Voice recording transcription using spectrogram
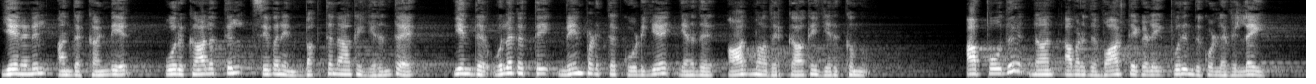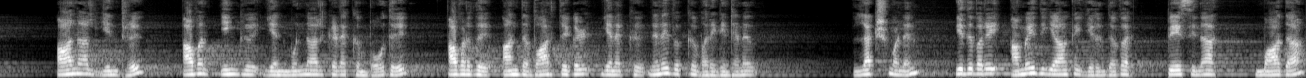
ஏனெனில் அந்த கண்ணீர் ஒரு காலத்தில் சிவனின் பக்தனாக இருந்த இந்த உலகத்தை மேம்படுத்தக்கூடிய எனது ஆத்மாவிற்காக இருக்கும். அப்போது நான் அவனது வார்த்தைகளை புரிந்து கொள்ளவில்லை. ஆனால் இன்று அவன் இங்கு என் முன்னால் கிடக்கும்போது அவரது அந்த வார்த்தைகள் எனக்கு நினைவுக்கு வருகின்றன. லக்ஷ்மணன் இதுவரை அமைதியாக இருந்தவர் பேசினார். மாதா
